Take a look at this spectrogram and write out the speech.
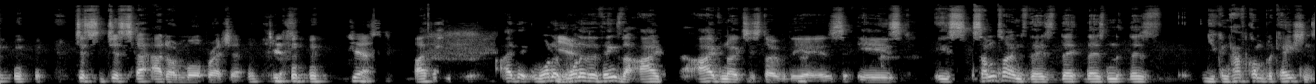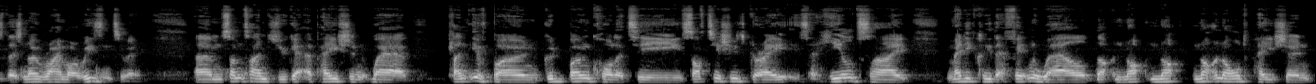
just, just to add on more pressure. Just, just. I think, I think one of yeah. one of the things that I I've noticed over the years is is sometimes there's there's there's you can have complications. There's no rhyme or reason to it. Um, sometimes you get a patient where plenty of bone, good bone quality, soft tissue's great. It's a healed site. Medically, they're fitting well. Not not not not an old patient.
